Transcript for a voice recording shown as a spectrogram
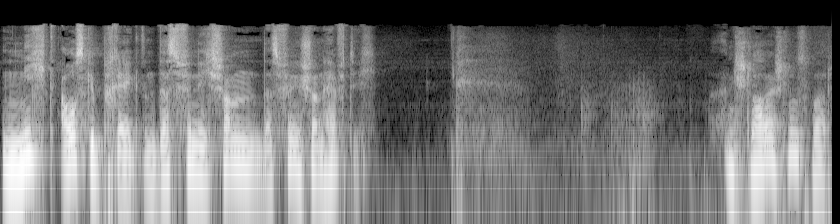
nicht ausgeprägt. Und das finde ich schon, das finde ich schon heftig. Ein schlaues Schlusswort.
